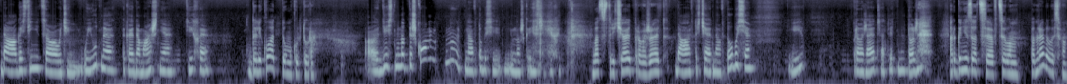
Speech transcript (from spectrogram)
Да, гостиница очень уютная, такая домашняя, тихая. Далеко от Дома культуры? 10 а, минут пешком, ну, на автобусе немножко, если ехать. Вас встречают, провожают? Да, встречают на автобусе и провожают, соответственно, тоже. Организация в целом понравилась вам?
